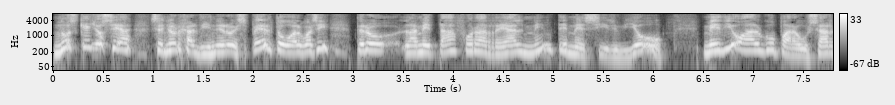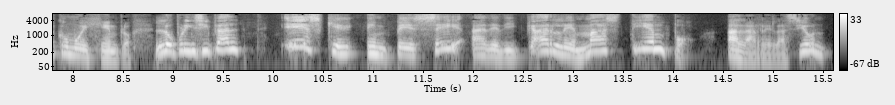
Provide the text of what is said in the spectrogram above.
No es que yo sea señor jardinero experto o algo así, pero la metáfora realmente me sirvió. Me dio algo para usar como ejemplo. Lo principal es que empecé a dedicarle más tiempo a la relación.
